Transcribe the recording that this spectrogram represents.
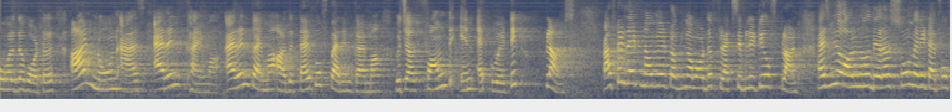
over the water are known as aerenchyma. Aerenchyma are the type of parenchyma which are found in aquatic plants. After that now we are talking about the flexibility of plant. As we all know there are so many type of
